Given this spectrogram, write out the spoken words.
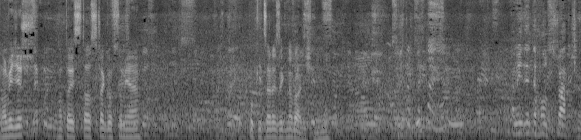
No widzisz, no to jest to z czego w sumie póki co rezygnowaliśmy. Nie? I mean, the, whole structure,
